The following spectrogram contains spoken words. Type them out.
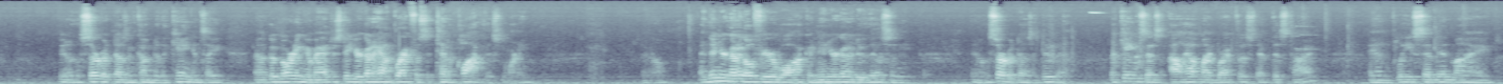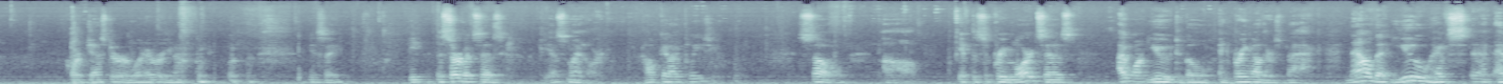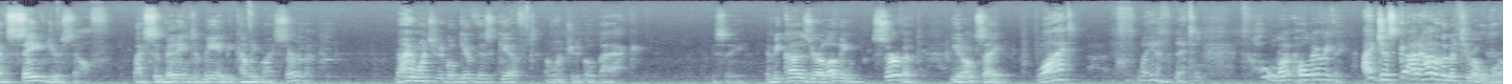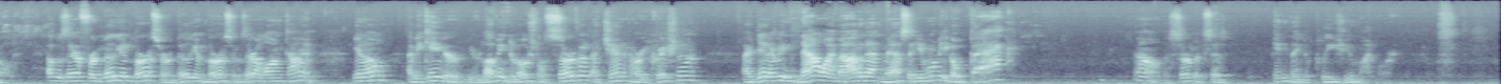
you know, the servant doesn't come to the king and say, uh, "Good morning, Your Majesty. You're going to have breakfast at ten o'clock this morning." You know, and then you're going to go for your walk, and then you're going to do this, and You know, the servant doesn't do that. The king says, I'll have my breakfast at this time, and please send in my court jester or whatever, you know. you see. He, the servant says, Yes, my lord. How can I please you? So, uh, if the Supreme Lord says, I want you to go and bring others back, now that you have, have saved yourself by submitting to me and becoming my servant, now I want you to go give this gift. I want you to go back. You see? And because you're a loving servant, you don't say, What? Wait a minute. Hold on, hold everything. I just got out of the material world. I was there for a million births or a billion births. I was there a long time. You know, I became your, your loving devotional servant. I chanted Hare Krishna. I did everything. Now I'm out of that mess, and you want me to go back? No, the servant says, anything to please you, my Lord.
